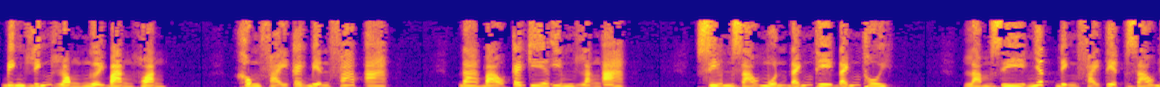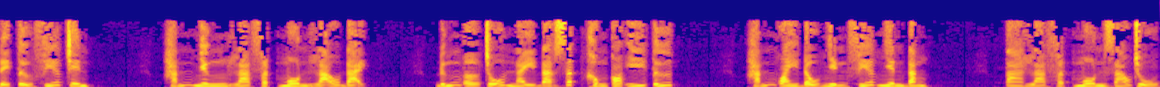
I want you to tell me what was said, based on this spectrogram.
binh lính lòng người bàng hoàng, không phải cái biện pháp a, đa bảo cái kia im lặng a, à. xiêm giáo muốn đánh thì đánh thôi, làm gì nhất định phải tiệt giáo để từ phía trên, hắn nhưng là phật môn lão đại, đứng ở chỗ này đã rất không có ý tứ, hắn quay đầu nhìn phía nhiên đăng, ta là phật môn giáo chủ,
